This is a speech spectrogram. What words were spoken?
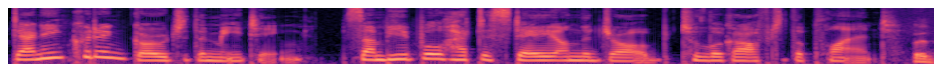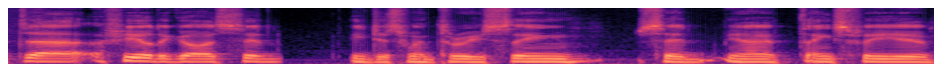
Danny couldn't go to the meeting. Some people had to stay on the job to look after the plant. But uh, a few of the guys said he just went through his thing, said, you know, thanks for your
